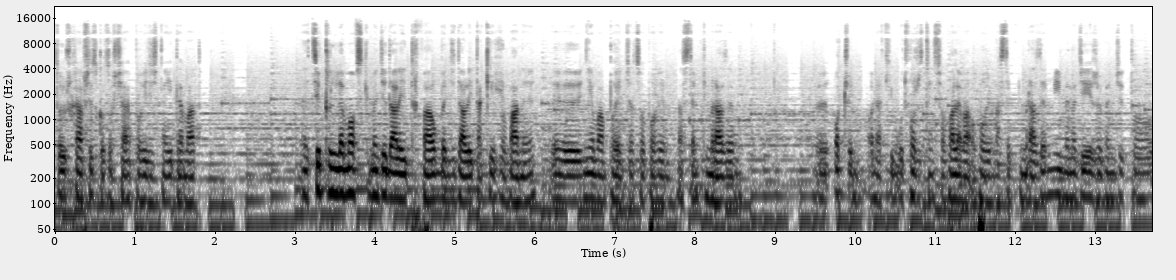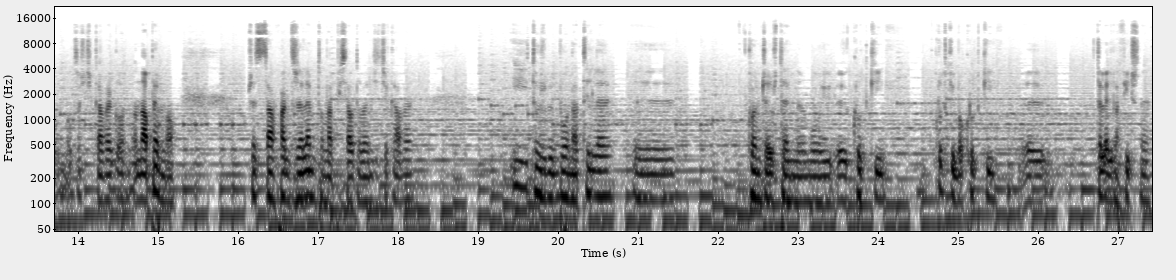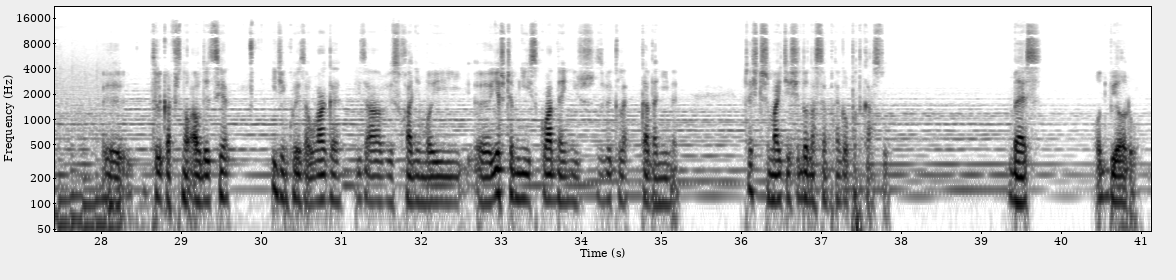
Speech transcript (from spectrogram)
to już chyba wszystko, co chciałem powiedzieć na jej temat. Cykl lemowski będzie dalej trwał, będzie dalej taki rwany. Y, nie mam pojęcia, co powiem następnym razem. Y, o czym, o jakim utworze Stanisława Lema opowiem następnym razem. Miejmy nadzieję, że będzie to no, coś ciekawego. No na pewno. Przez sam fakt, że Lem to napisał, to będzie ciekawe. I to już by było na tyle. Y, kończę już ten mój krótki, krótki, bo krótki, telegraficzny, telegraficzną audycję i dziękuję za uwagę i za wysłuchanie mojej e, jeszcze mniej składnej niż zwykle gadaniny. Cześć, trzymajcie się do następnego podcastu. Bez odbioru.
